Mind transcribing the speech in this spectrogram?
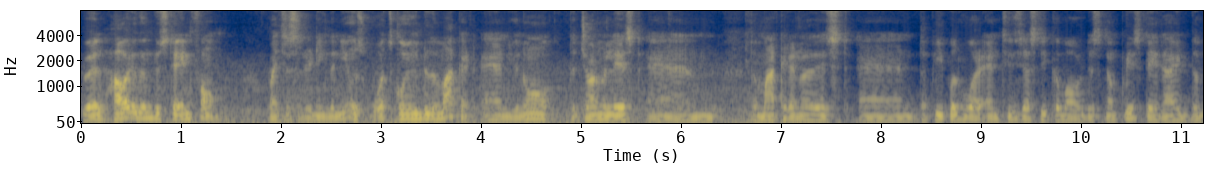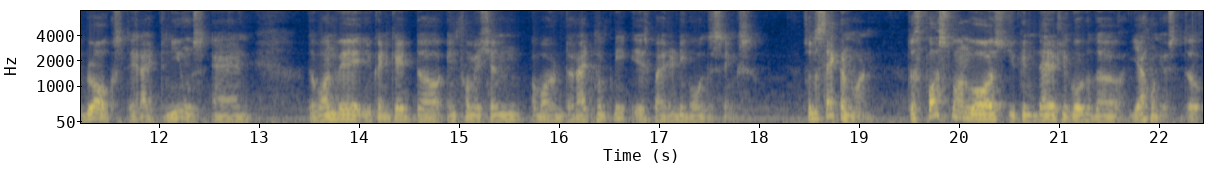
Well how are you going to stay informed? By just reading the news what's going into the market? And you know the journalist and the market analyst and the people who are enthusiastic about these companies they write the blogs they write the news. And the one way you can get the information about the right company is by reading all these things. So the second one the first one was you can directly go to the yahoo news. The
